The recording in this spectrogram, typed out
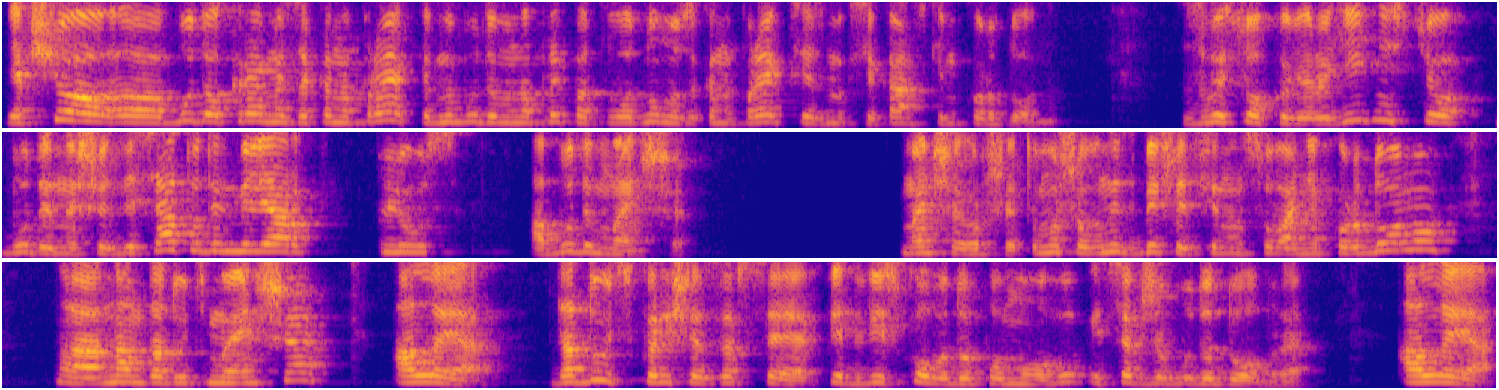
Якщо е, буде окремий законопроект, ми будемо, наприклад, в одному законопроекті з мексиканським кордоном з високою вірогідністю буде не 61 мільярд плюс, а буде менше. Менше грошей, тому що вони збільшать фінансування кордону, нам дадуть менше, але дадуть, скоріше за все, під військову допомогу, і це вже буде добре. Але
